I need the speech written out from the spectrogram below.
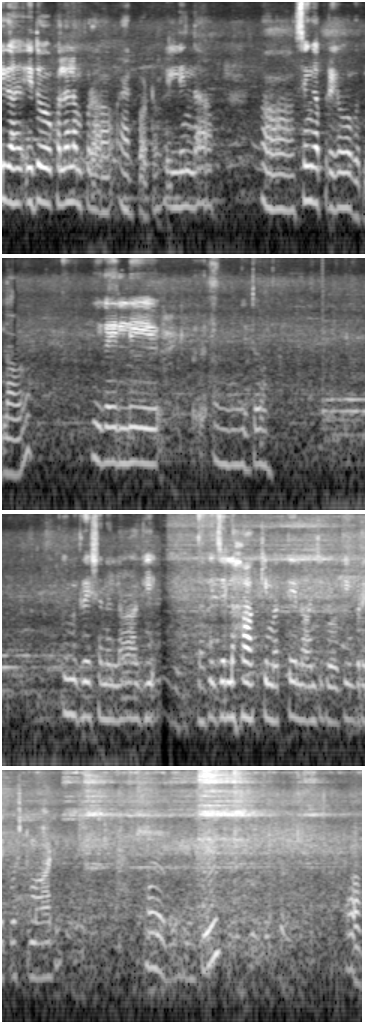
ಈಗ ಇದು ಕೊಲಾಲಂಪುರ ಏರ್ಪೋರ್ಟು ಇಲ್ಲಿಂದ ಸಿಂಗಾಪುರಿಗೆ ಹೋಗೋದು ನಾವು. ಈಗ ಇಲ್ಲಿ ಇದು ಇಮಿಗ್ರೇಷನ್ ಎಲ್ಲ ಆಗಿ ಲಗೇಜ್ ಎಲ್ಲ ಹಾಕಿ ಮತ್ತೆ ಲಾಂಜಿಗೆ ಹೋಗಿ ಬ್ರೇಕ್ಫಾಸ್ಟ್ ಮಾಡಿ. ಹೌದು ಹಾಂ.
